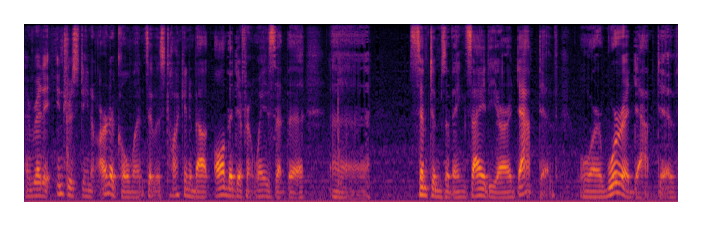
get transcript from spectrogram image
I read an interesting article once. It was talking about all the different ways that the uh, symptoms of anxiety are adaptive or were adaptive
